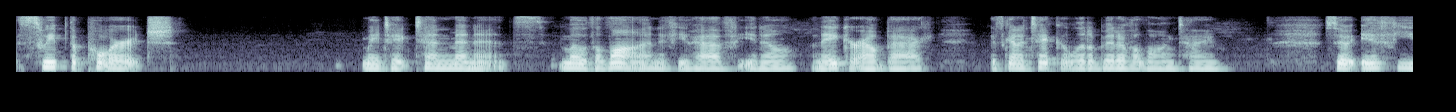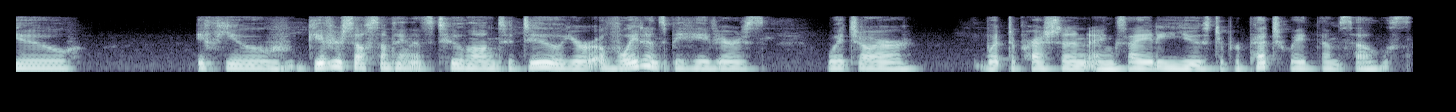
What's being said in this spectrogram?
Sweep the porch may take 10 minutes. Mow the lawn, if you have, you know, an acre out back, it's going to take a little bit of a long time. So if you if you give yourself something that's too long to do, your avoidance behaviors, which are what depression and anxiety use to perpetuate themselves.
